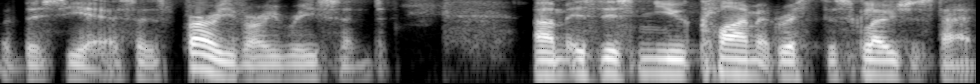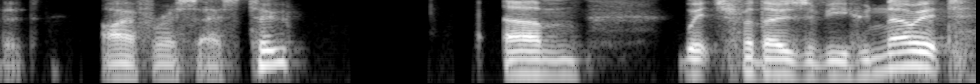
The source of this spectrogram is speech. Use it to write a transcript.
of this year. So it's very, very recent. Um, is this new climate risk disclosure standard, IFRS S2, um, which, for those of you who know it,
